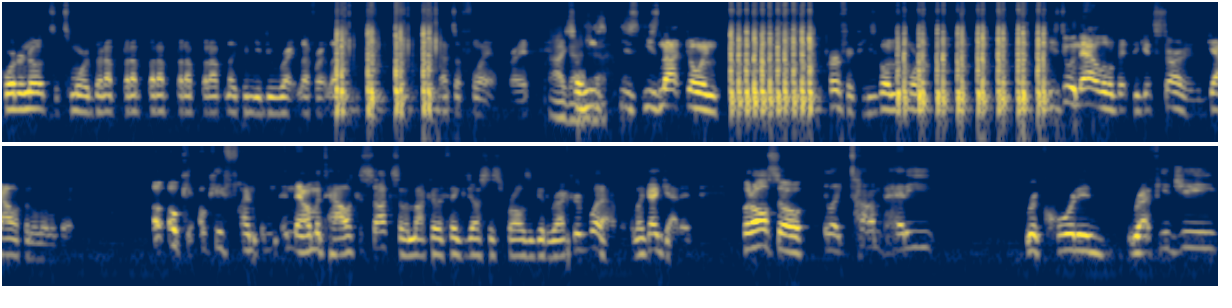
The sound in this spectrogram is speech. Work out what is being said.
quarter notes. It's more but up, but up, but up, but up, but up, like when you do right, left, right, left. That's a flam, right? I got So he's, he's he's not going perfect. He's going more. He's doing that a little bit to get started, galloping a little bit. Okay, okay, fine. Now Metallica sucks, and I'm not going to think Justice for All is a good record. Whatever. Like I get it, but also like Tom Petty recorded Refugee.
